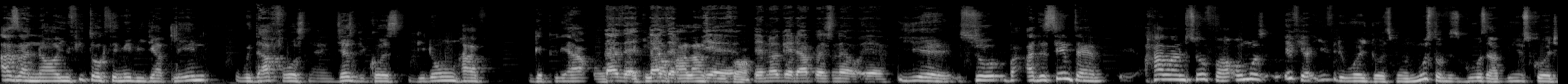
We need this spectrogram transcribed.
as of now, if you talk to maybe they are playing with that false nine just because they don't have the player or that's the, the player that's balance yeah, so They not get that personnel, yeah. Yeah. So but at the same time, Haaland so far almost if you if you watch Dortmund, most of his goals are being scored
